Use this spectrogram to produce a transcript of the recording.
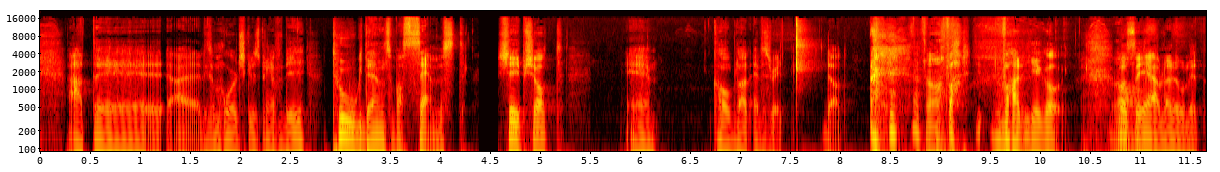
att eh, eh, liksom Horde skulle springa förbi. Tog den som var sämst. Cheap shot, eh, cold blood, eviscerate, död. Ja. Var, varje gång. Det var ja. så jävla roligt.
